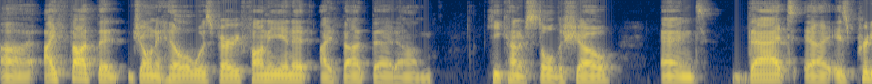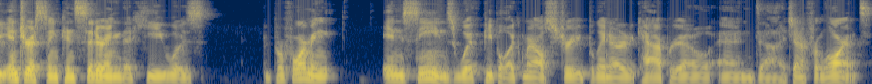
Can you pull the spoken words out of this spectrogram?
Uh, I thought that Jonah Hill was very funny in it. I thought that um, he kind of stole the show, and that uh, is pretty interesting considering that he was performing in scenes with people like Meryl Streep, Leonardo DiCaprio, and uh, Jennifer Lawrence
